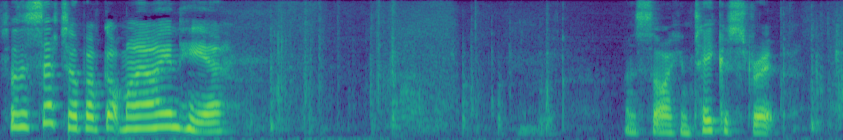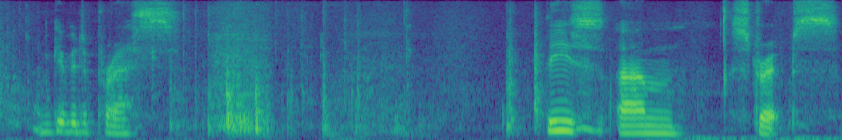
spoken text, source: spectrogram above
So the setup, I've got my iron here. And so I can take a strip and give it a press. These um, strips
